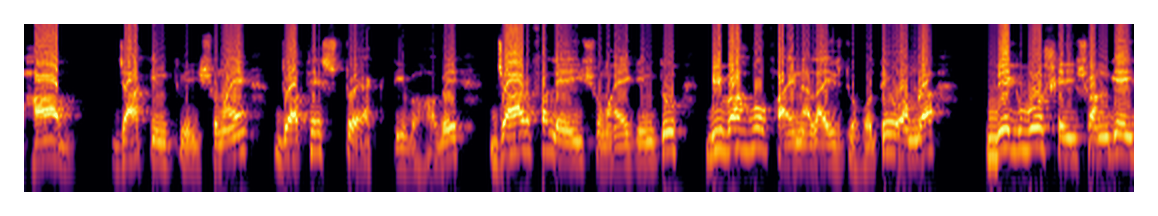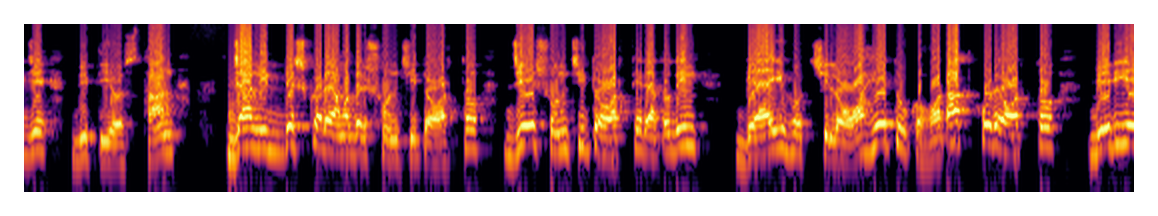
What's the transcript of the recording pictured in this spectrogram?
ভাব, যা কিন্তু এই সময়ে যথেষ্ট অ্যাক্টিভ হবে। যার ফলে এই সময়ে কিন্তু বিবাহ ফাইনালাইজড হতেও আমরা দেখব সেই সঙ্গে এই যে দ্বিতীয় স্থান যা নির্দেশ করে আমাদের সঞ্চিত অর্থ। যে সঞ্চিত অর্থের এতদিন ব্যয় হচ্ছিল, অহেতুক হঠাৎ করে অর্থ বেরিয়ে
